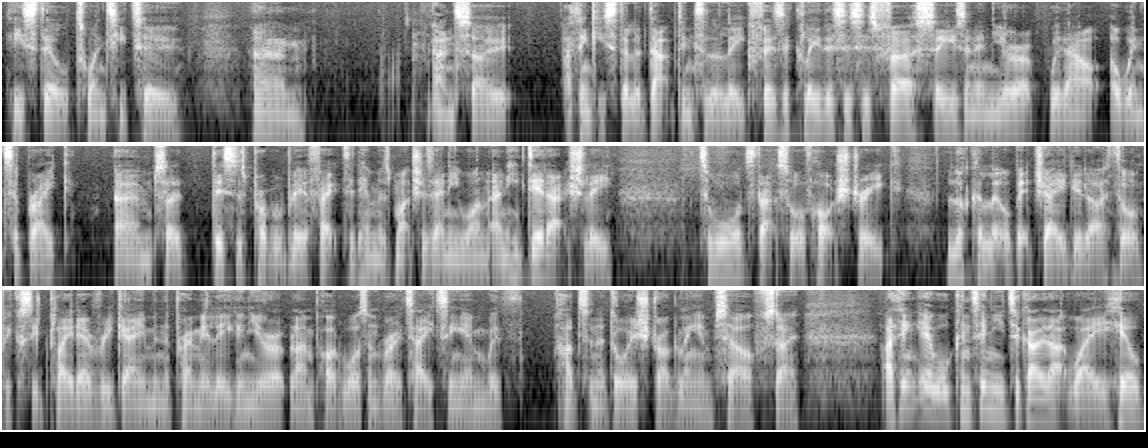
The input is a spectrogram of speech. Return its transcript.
he's still 22. Um, and so I think he's still adapting to the league physically. This is his first season in Europe without a winter break. Um, so this has probably affected him as much as anyone. And he did actually, towards that sort of hot streak, look a little bit jaded, I thought, mm. because he'd played every game in the Premier League in Europe. Lampard wasn't rotating him with Hudson Odoi struggling himself. So I think it will continue to go that way. He'll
